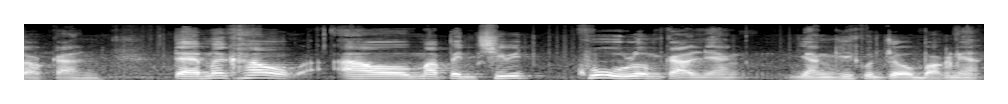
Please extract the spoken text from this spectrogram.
ต่อกัน แต่เมื่อเข้าเอามาเป็นชีวิตคู่ร่วมกันอย่างอย่างที่คุณโจบอกเนี่ย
